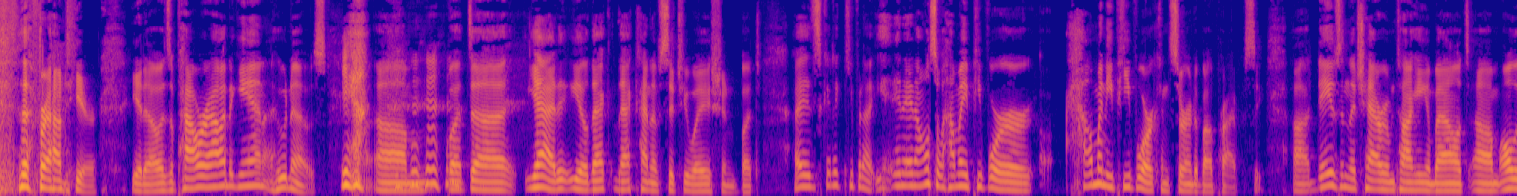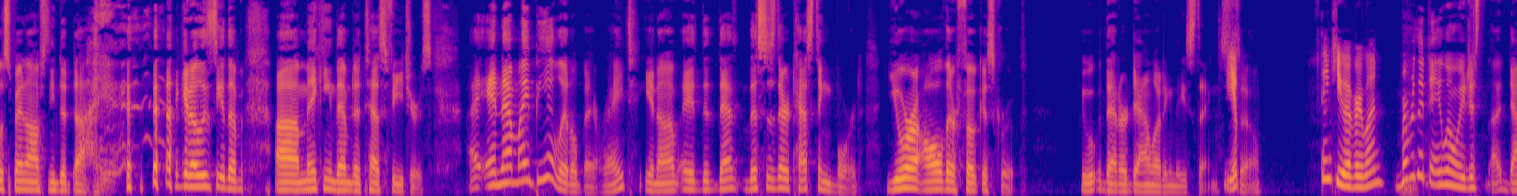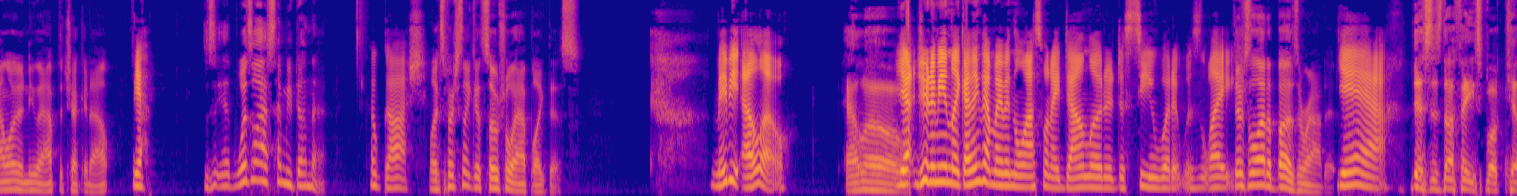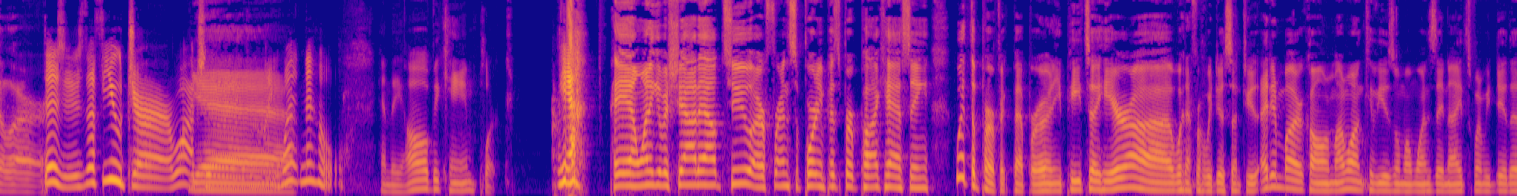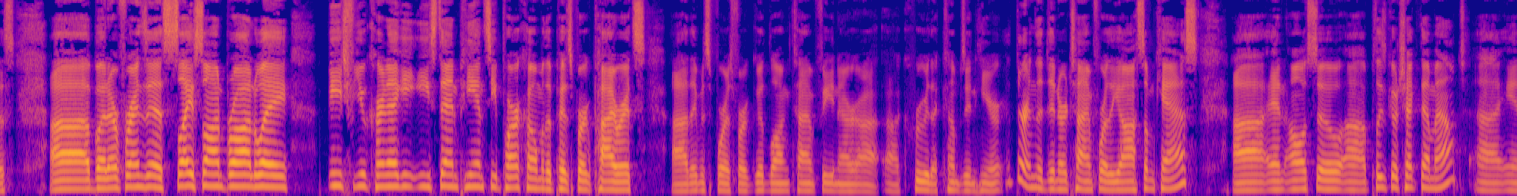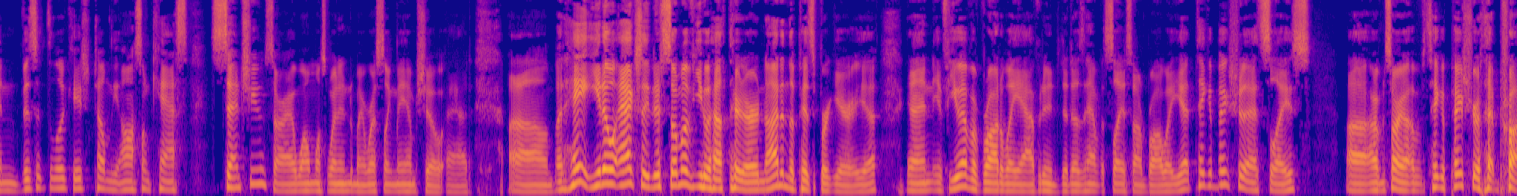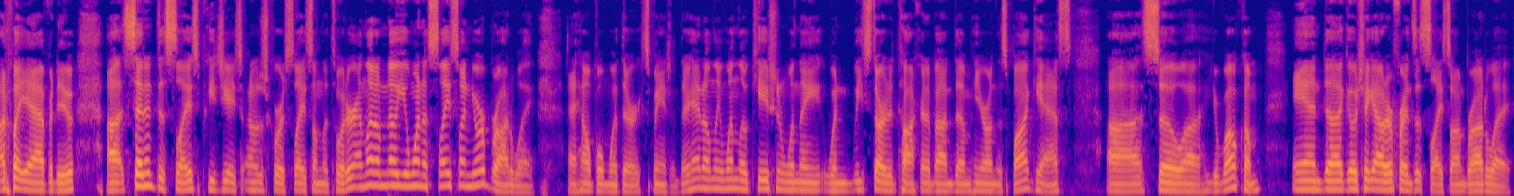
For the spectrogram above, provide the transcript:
around here. You know, is a power out again? Who knows? Yeah. Um, but uh, yeah, you know that that kind of situation. But uh, it's going to keep it out. And, and also, how many people are how many people are concerned about privacy? Uh, Dave's in the chat room talking about um, all the spinoffs need to die. I can only see them uh, making them to test features, I, and that might be a little bit right. You know, it, that this is their testing board. You are all their focus group who, that are downloading these things. Yep. So Thank you, everyone. remember the day when we just uh, downloaded a new app to check it out? Yeah. When's the last time you've done that? Oh, gosh. Like especially like a social app like this. Maybe Ello. Hello. Yeah. Do you know what I mean? Like, I think that might have been the last one I downloaded to see what it was like. There's a lot of buzz around it. yeah. This is the Facebook killer. This is the future. Watch it. Like, what? No. and they all became plurk. Yeah. Hey, I want to give a shout out to our friends supporting Pittsburgh podcasting with the perfect pepperoni pizza here. Uh, whenever we do some Tuesday, I didn't bother calling them. I want to confuse them on Wednesday nights when we do this. Uh, but our friends at Slice on Broadway, Beechview, Carnegie, East End, PNC Park, home of the Pittsburgh Pirates. Uh, they've been supporting us for a good long time, feeding our uh, uh, crew that comes in here during the dinner time for the awesome cast. Uh, and also, uh, please go check them out uh, and visit the location. Tell them the awesome cast sent you. Sorry, I almost went into my Wrestling Mayhem show ad. Um, but hey, you know, actually, there's some of you out there that are not in the Pittsburgh area. And if you have a Broadway Avenue that doesn't have a slice on Broadway yet, take a picture of that slice. Uh, I'm sorry, I'll take a picture of that Broadway Avenue, uh, send it to Slice, PGH underscore Slice on the Twitter, and let them know you want a slice on your Broadway and help them with their expansion. They had only one location when they when we started talking about them here on this podcast, uh, so uh, you're welcome. And uh, go check out our friends at Slice on Broadway.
